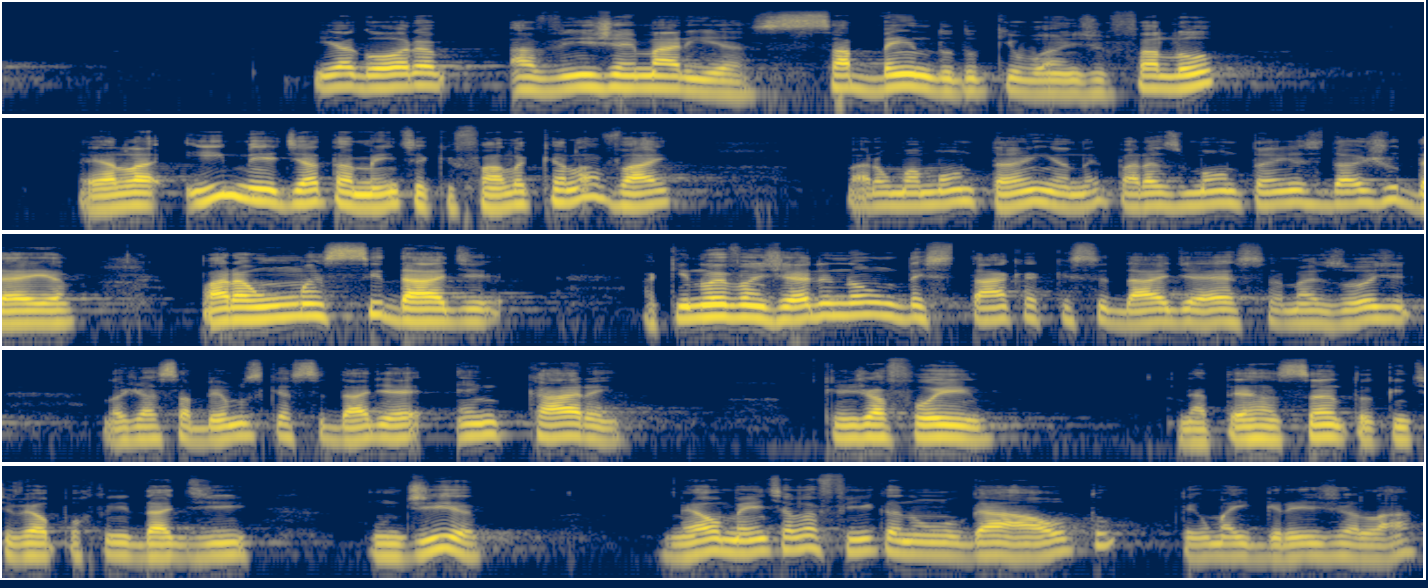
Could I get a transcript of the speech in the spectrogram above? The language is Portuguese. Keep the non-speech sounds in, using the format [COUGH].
E agora a Virgem Maria, sabendo do que o anjo falou, ela imediatamente é que fala que ela vai para uma montanha, né, para as montanhas da Judéia, para uma cidade Aqui no Evangelho não destaca que cidade é essa, mas hoje nós já sabemos que a cidade é Encaren. Quem já foi na Terra Santa, quem tiver a oportunidade de ir um dia, realmente ela fica num lugar alto, tem uma igreja lá.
